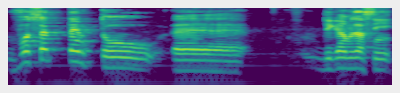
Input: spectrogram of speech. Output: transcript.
você tentou, é, digamos assim,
